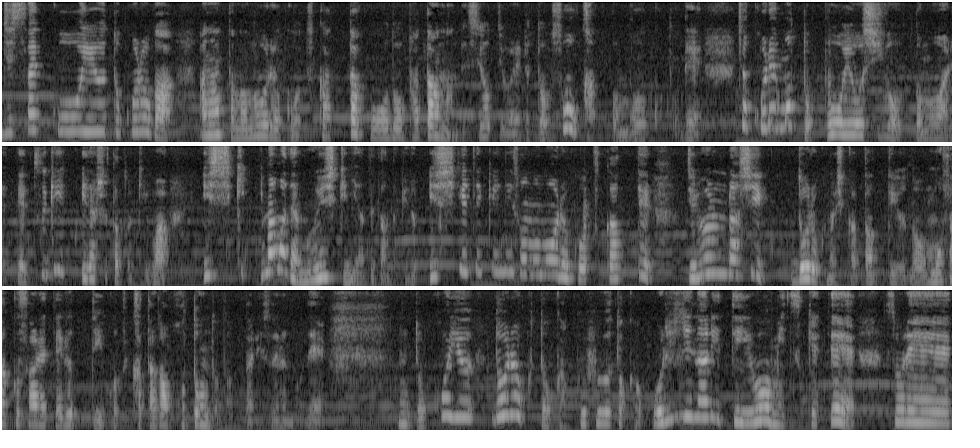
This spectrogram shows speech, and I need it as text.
実際こういうところがあなたの能力を使った行動パターンなんですよって言われるとそうかと思うことでじゃあこれもっと応用しようと思われて次いらっしゃった時は意識今までは無意識にやってたんだけど意識的にその能力を使って自分らしい努力の仕方っていうのを模索されてるっていう方がほとんどだったりするので、うんと、こういう努力とか工夫とかオリジナリティを見つけてそれ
